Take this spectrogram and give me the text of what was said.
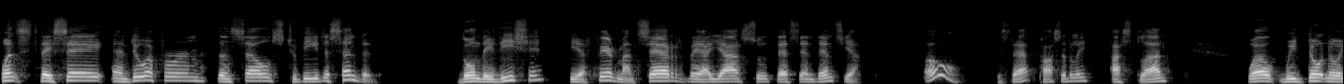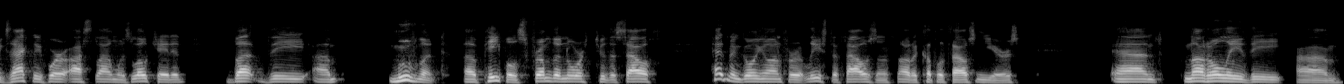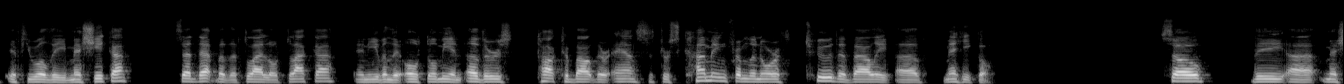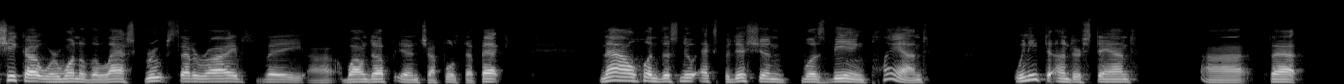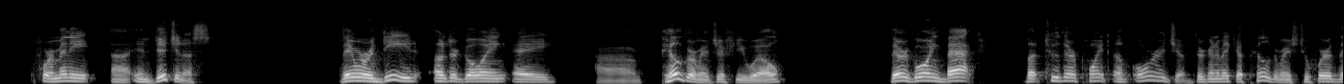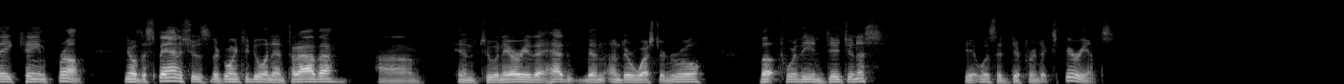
whence they say and do affirm themselves to be descended, donde dice y afirman ser de allá su descendencia oh, is that possibly Aztlan? Well, we don't know exactly where Aztlan was located, but the um, movement of peoples from the north to the south had been going on for at least a thousand, if not a couple of thousand years. And not only the, um, if you will, the Mexica said that, but the Tlailotlaca and even the Otomi and others talked about their ancestors coming from the north to the Valley of Mexico. So the uh, Mexica were one of the last groups that arrived. They uh, wound up in Chapultepec. Now, when this new expedition was being planned, we need to understand uh, that for many uh, indigenous, they were indeed undergoing a uh, pilgrimage, if you will. They're going back, but to their point of origin. They're going to make a pilgrimage to where they came from. You know, the Spanishes, they're going to do an entrada um, into an area that hadn't been under Western rule. But for the indigenous, it was a different experience.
